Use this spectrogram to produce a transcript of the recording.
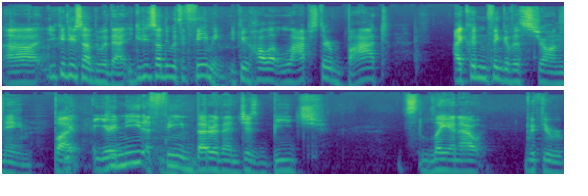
Uh, you can do something with that. You can do something with the theming. You can call it lobster bot. I couldn't think of a strong name, but Yeah, you're- you need a theme better than just beach. It's laying out with your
